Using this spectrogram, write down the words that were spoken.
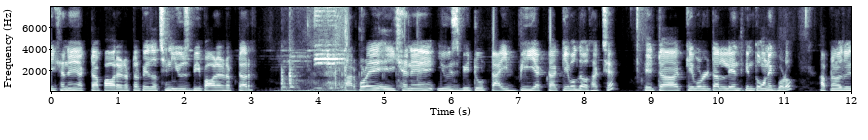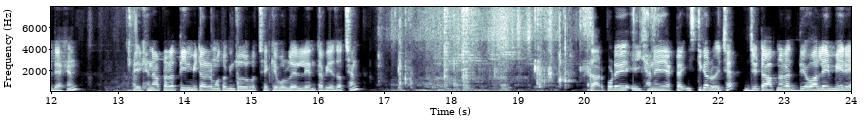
এইখানে একটা পাওয়ার অ্যাডাপ্টার পেয়ে যাচ্ছেন ইউএসবি পাওয়ার অ্যাডাপ্টার তারপরে এইখানে ইউএসবি টু টাইপ বি একটা কেবল দেওয়া থাকছে। এটা কেবলটার লেন্থ কিন্তু অনেক বড়। আপনারা যদি দেখেন এখানে আপনারা তিন মিটারের মতো কিন্তু হচ্ছে কেবলের লেন্থটা পেয়ে যাচ্ছেন। তারপরে এইখানে একটা স্টিকার রয়েছে, যেটা আপনারা দেওয়ালে মেরে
